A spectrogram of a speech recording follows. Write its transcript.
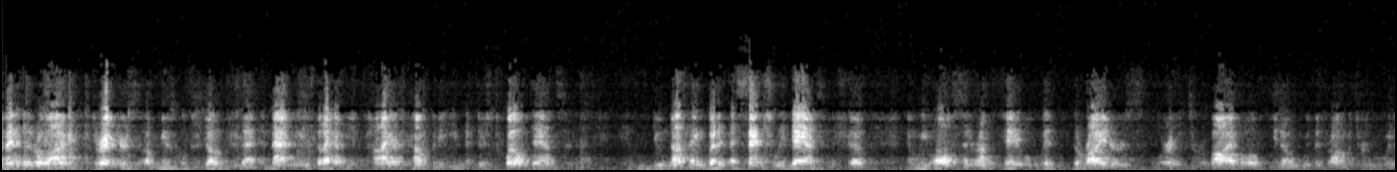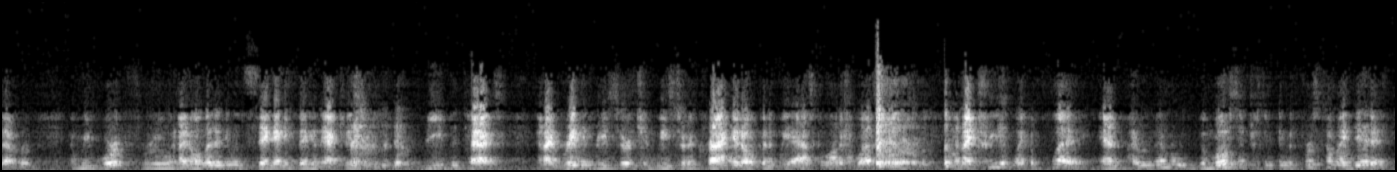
And I know there are a lot of directors of musicals who don't do that. And that means that I have the entire company, even if there's 12 dancers, who do nothing but essentially dance in the show. And we all sit around the table with the writers, or if it's a revival, you know, with a dramaturg or whatever. And we work through, and I don't let anyone sing anything, and they actually sort of read the text. And I bring in research, and we sort of crack it open, and we ask a lot of questions. And I treat it like a play. And I remember the most interesting thing, the first time I did it,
